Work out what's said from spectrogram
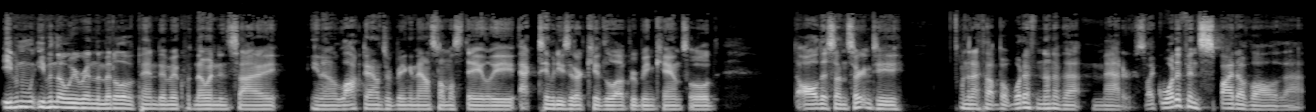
Even even though we were in the middle of a pandemic with no end in sight, you know, lockdowns were being announced almost daily, activities that our kids loved were being canceled all this uncertainty. And then I thought, but what if none of that matters? Like, what if in spite of all of that,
